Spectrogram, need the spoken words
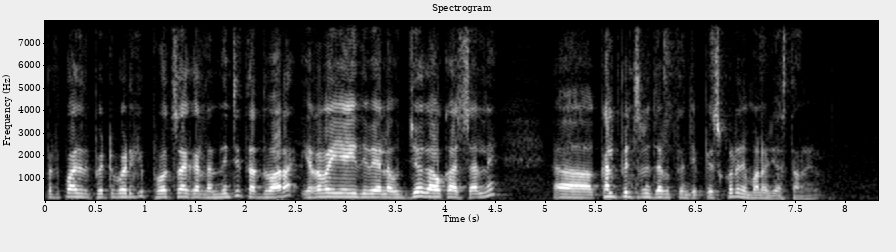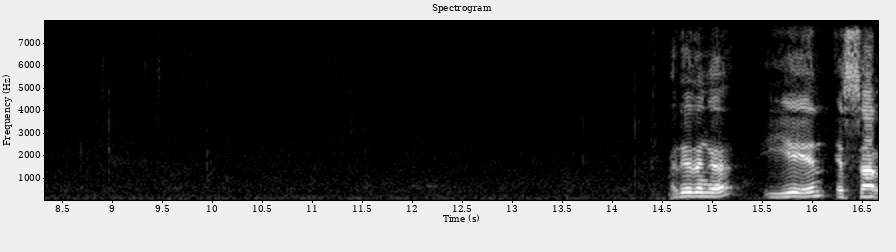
ప్రతిపాదిత పెట్టుబడికి ప్రోత్సాహకాలు అందించి తద్వారా ఇరవై ఐదు వేల ఉద్యోగ అవకాశాలని కల్పించడం జరుగుతుందని చెప్పేసి కూడా నేను మనం చేస్తాను నేను అదేవిధంగా ఏఎన్ఎస్ఆర్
